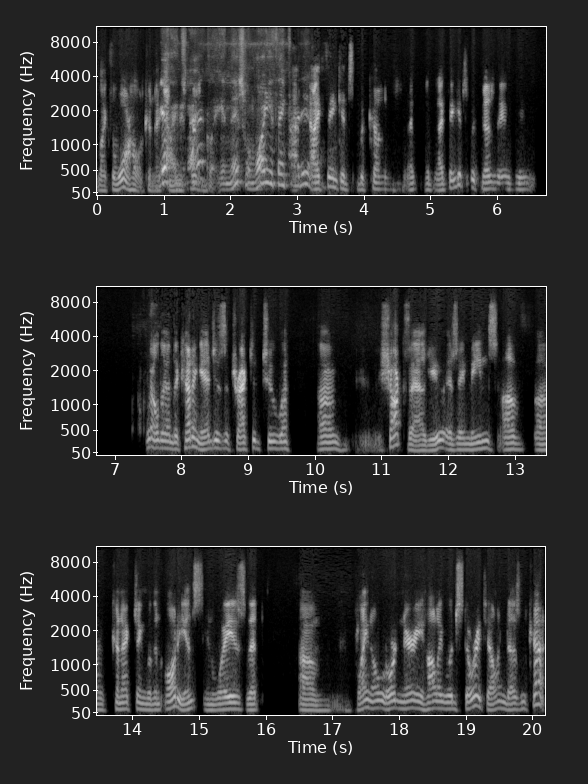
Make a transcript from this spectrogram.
like the Warhol connection. Yeah, exactly. In this one, why do you think I, that is? I think it's because I, I think it's because they, they well the, the cutting edge is attracted to uh, um, shock value as a means of uh, connecting with an audience in ways that um, plain old ordinary Hollywood storytelling doesn't cut.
